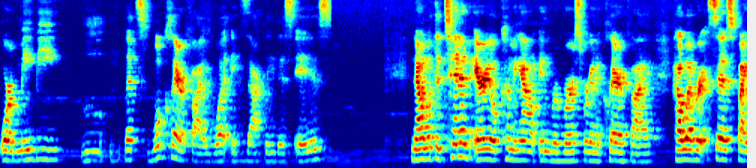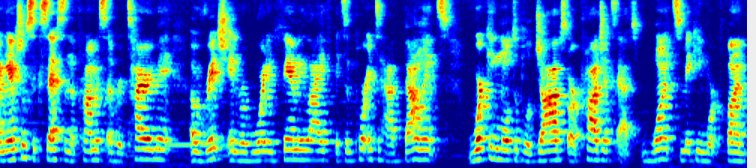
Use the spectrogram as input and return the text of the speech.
or maybe let's we'll clarify what exactly this is. Now with the 10 of Ariel coming out in reverse, we're going to clarify. However, it says financial success and the promise of retirement, a rich and rewarding family life. It's important to have balance working multiple jobs or projects at once, making work fun.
